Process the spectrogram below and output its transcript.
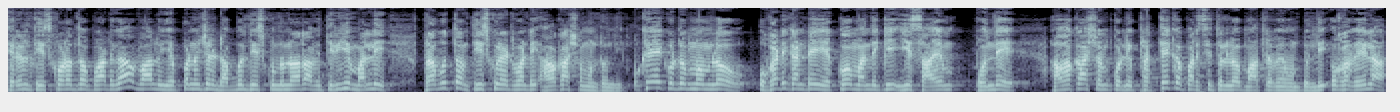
చర్యలు తీసుకోవడంతో పాటుగా వాళ్ళు ఎప్పటి నుంచి డబ్బులు తీసుకుంటున్నారో అవి తిరిగి మళ్ళీ ప్రభుత్వం తీసుకునేటువంటి అవకాశం ఉంటుంది. ఒకే కుటుంబంలో ఒకటి కంటే ఎక్కువ మందికి ఈ సాయం పొందే అవకాశం కొన్ని ప్రత్యేక పరిస్థితుల్లో మాత్రమే ఉంటుంది. ఒకవేళ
